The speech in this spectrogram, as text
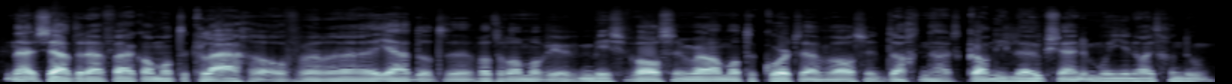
Nou, ze zaten daar vaak allemaal te klagen over uh, ja, dat, wat er allemaal weer mis was en waar allemaal tekort aan was. En ik dacht, nou, het kan niet leuk zijn, dat moet je nooit gaan doen.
